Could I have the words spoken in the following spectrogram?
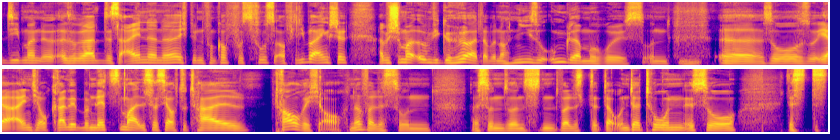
die man, äh, also gerade das eine, ne, ich bin von Kopf bis Fuß auf Liebe eingestellt, habe ich schon mal irgendwie gehört, aber noch nie so unglamourös. Und äh, so, so, ja, eigentlich auch gerade beim letzten Mal ist das ja auch total traurig auch, ne, weil es so ein, es so ein, so ein weil es der, der Unterton ist so, das, das,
